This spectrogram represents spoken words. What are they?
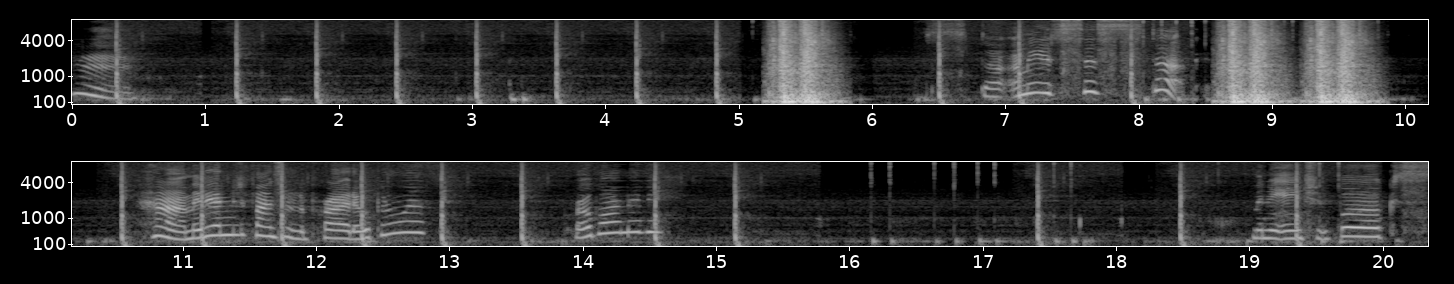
Hmm. I mean, it says stuck. Huh, maybe I need to find something to pry it open with? Crowbar, maybe? Many ancient books.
